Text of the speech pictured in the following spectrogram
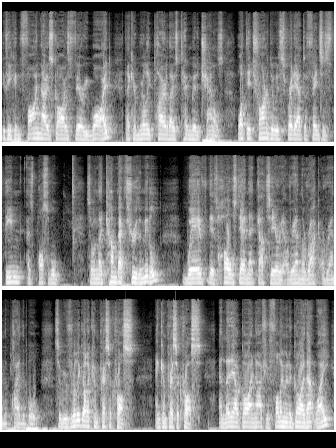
If he can find those guys very wide, they can really play to those 10 metre channels. What they're trying to do is spread out defence as thin as possible. So when they come back through the middle, where there's holes down that guts area, around the ruck, around the play of the ball. So we've really got to compress across and compress across and let our guy know if you're following a guy that way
